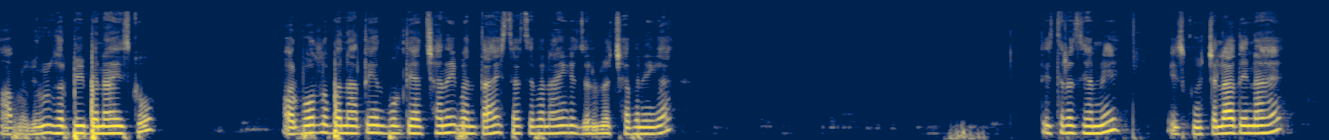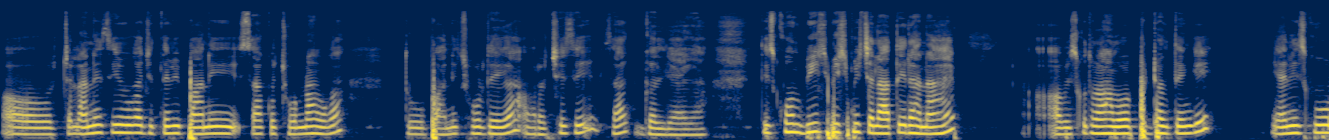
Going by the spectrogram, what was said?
आप लोग ज़रूर घर पे ही बनाएँ इसको। और बहुत लोग बनाते हैं, बोलते हैं अच्छा नहीं बनता है, इस तरह से बनाएँगे, ज़रूर अच्छा बनेगा। तो इस तरह से हमें इसको चला देना है और चलाने से होगा, जितने भी पानी साग को छोड़ना होगा तो पानी छोड़ देगा और अच्छे से साग गल जाएगा। तो इसको हम बीच बीच में चलाते रहना है। अब इसको थोड़ा हम और फिर ढक देंगे, यानी इसको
